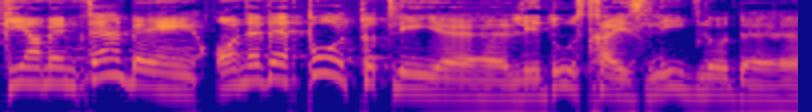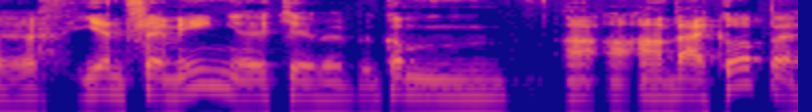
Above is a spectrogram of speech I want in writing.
Puis en même temps, ben, on n'avait pas tous les, les 12-13 livres de Ian Fleming que- comme en, backup, euh,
